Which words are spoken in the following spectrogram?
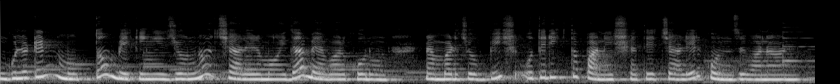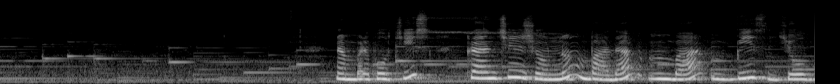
গ্লুটেন মুক্ত বেকিংয়ের জন্য চালের ময়দা ব্যবহার করুন। নাম্বার চব্বিশ, অতিরিক্ত পানির সাথে চালের কঞ্জে বানান। নাম্বার পঁচিশ, ক্রাঞ্চের জন্য বাদাম বা বীজ যোগ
